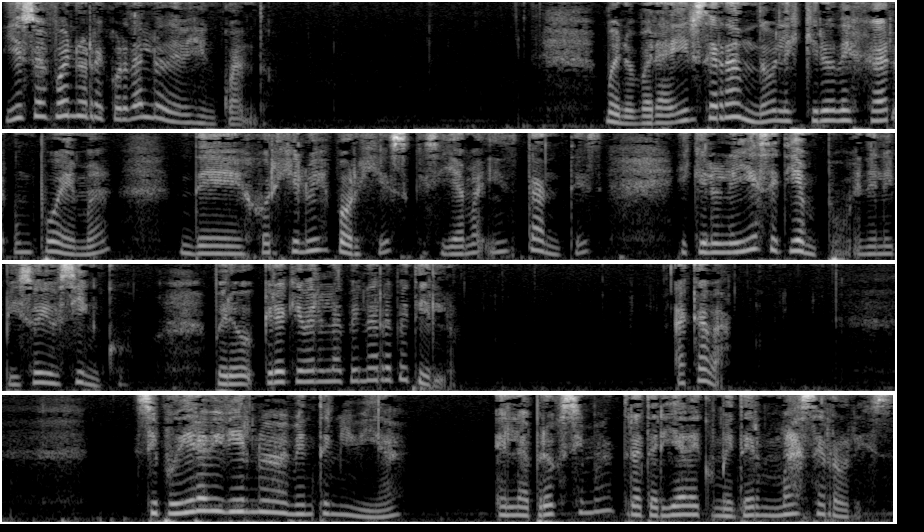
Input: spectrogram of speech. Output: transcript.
Y eso es bueno recordarlo de vez en cuando. Bueno, para ir cerrando, les quiero dejar un poema de Jorge Luis Borges que se llama Instantes y que lo leí hace tiempo, en el episodio 5, pero creo que vale la pena repetirlo. Acá va. Si pudiera vivir nuevamente mi vida, en la próxima trataría de cometer más errores.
